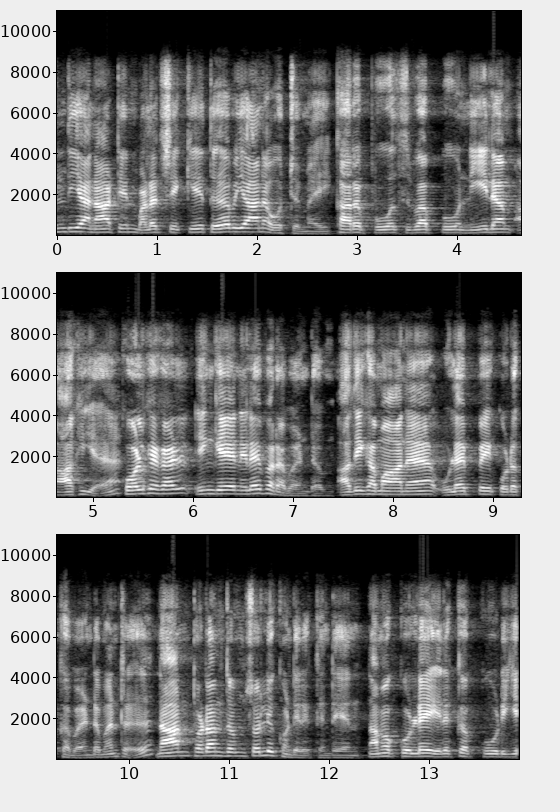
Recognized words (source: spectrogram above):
இந்திய நாட்டின் வளர்ச்சிக்கு தேவையான ஒற்றுமை. கருப்பு சிவப்பு நீலம் ஆகிய கொள்கைகள் இங்கே நிலை பெற வேண்டும். அதே அதிகமான உழைப்பை கொடுக்க வேண்டும் என்று நான் தொடர்ந்தும் சொல்லிக் கொண்டிருக்கின்றேன். நமக்குள்ளே இருக்கக்கூடிய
